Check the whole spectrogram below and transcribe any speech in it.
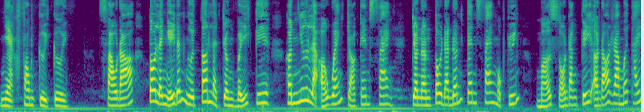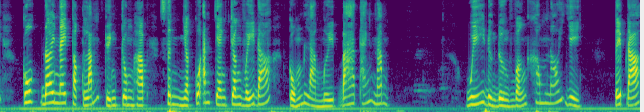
Nhạc Phong cười cười. Sau đó, tôi lại nghĩ đến người tên là Trần Vĩ kia, hình như là ở quán trọ Ken Sang, cho nên tôi đã đến Ken Sang một chuyến, mở sổ đăng ký ở đó ra mới thấy cuộc đời này thật lắm chuyện trùng hợp, sinh nhật của anh chàng Trần Vĩ đó cũng là 13 tháng 5. Quý đường đường vẫn không nói gì. Tiếp đó,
